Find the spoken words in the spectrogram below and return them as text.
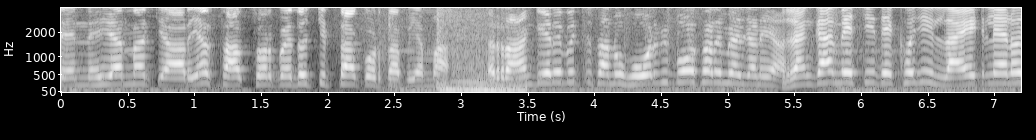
3000 ਨਾ 4000 700 ਰੁਪਏ ਤੋਂ ਚਿੱਟਾ ਕੁੜਤਾ ਪਜਾਮਾ। ਰੰਗ ਇਹਦੇ ਵਿੱਚ ਸਾਨੂੰ ਹੋਰ ਵੀ ਬਹੁਤ ਸਾਰੇ ਮਿਲ ਜਾਣੇ ਆ। ਰੰਗਾਂ ਵਿੱਚ ਹੀ ਦੇਖੋ ਜੀ ਲਾਈਟ ਲੈ ਲਓ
